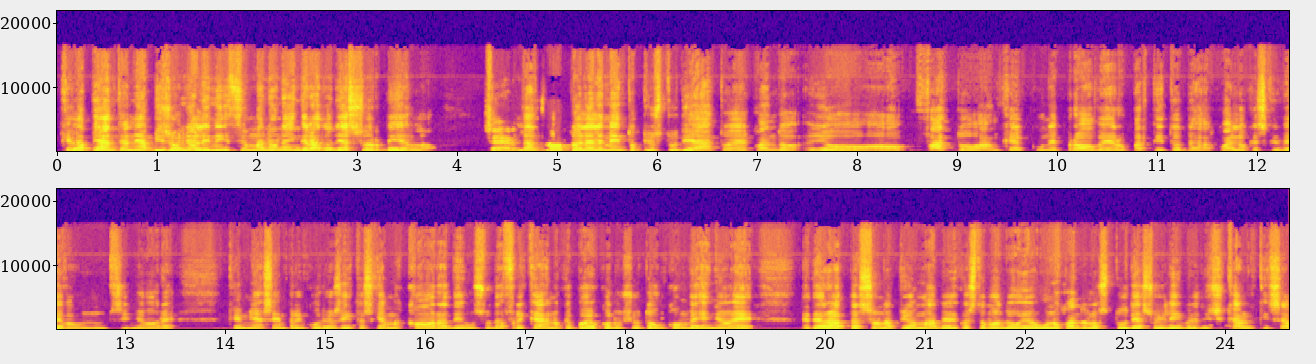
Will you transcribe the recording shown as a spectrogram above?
Che la pianta ne ha bisogno all'inizio, ma non è in grado di assorbirlo. Certo. L'azoto è l'elemento più studiato. Eh. Quando io ho fatto anche alcune prove, ero partito da quello che scriveva un signore che mi ha sempre incuriosito, si chiama Conrad, un sudafricano, che poi ho conosciuto a un convegno e, ed era la persona più amabile di questo mondo. Uno quando lo studia sui libri dice, cavolo, chissà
